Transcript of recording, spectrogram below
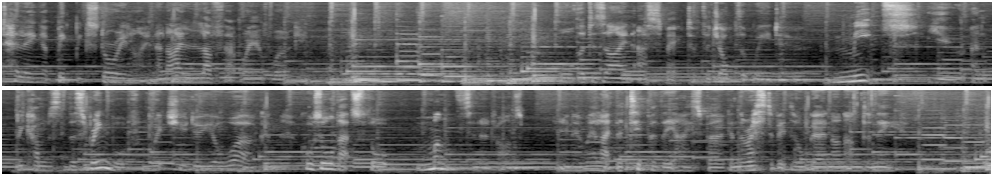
telling a big, big storyline, and I love that way of working. All the design aspect of the job that we do meets you and becomes the springboard from which you do your work, and of course, all that's thought months in advance. The tip of the iceberg, and the rest of it's all going on underneath.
